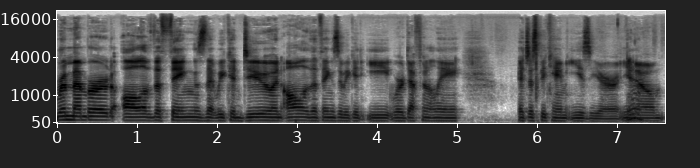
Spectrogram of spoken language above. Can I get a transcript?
remembered all of the things that we could do and all of the things that we could eat, we're definitely it just became easier, you Yeah. know.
